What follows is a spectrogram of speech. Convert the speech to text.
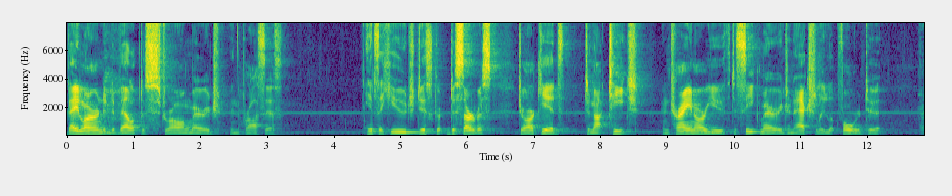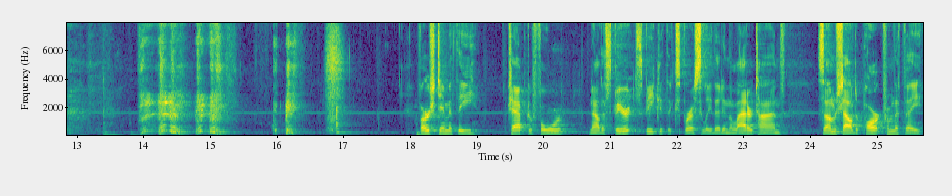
They learned and developed a strong marriage in the process. It's a huge disservice to our kids to not teach and train our youth to seek marriage and actually look forward to it. 1 Timothy chapter 4 Now the Spirit speaketh expressly that in the latter times some shall depart from the faith,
